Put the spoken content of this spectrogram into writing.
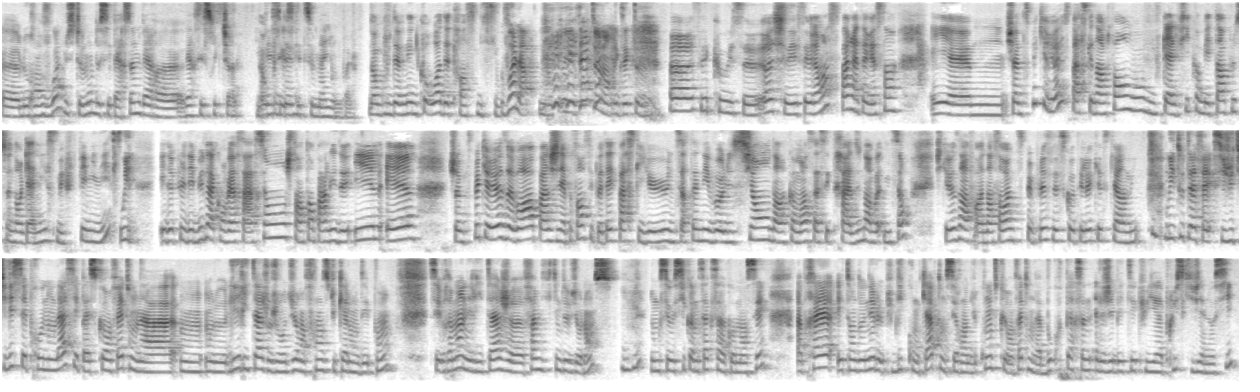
euh, le renvoi justement de ces personnes vers, euh, vers ces structures-là. Donc, L'idée, c'est c'était de ce maillon, voilà. Donc, vous devenez une courroie de transmission. Voilà, exactement, exactement. Ah, c'est cool ça. C'est c'est vraiment super intéressant. Et euh, je suis un petit peu curieuse parce que dans le fond, vous vous qualifiez comme étant plus un organisme féministe. Oui. Et depuis le début de la conversation, je t'entends parler de il, elle. Je suis un petit peu curieuse de voir parce que j'ai l'impression que c'est peut-être parce qu'il y a eu une certaine évolution dans comment ça s'est traduit dans votre mission. Je suis curieuse d'en d'en savoir un petit peu plus de ce côté-là, qu'est-ce qu'il y en est. Oui, tout à fait. Si j'utilise ces pronoms-là, c'est parce qu'en fait, on a on- on- le- l'héritage aujourd'hui en France duquel on dépend, c'est vraiment un héritage euh, femmes victimes de violences. Mhm. Donc c'est aussi comme ça que ça a commencé. Après, étant donné le public qu'on capte, on s'est rendu compte qu'en fait, on a beaucoup de personnes LGBTQIA+ qui viennent aussi,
